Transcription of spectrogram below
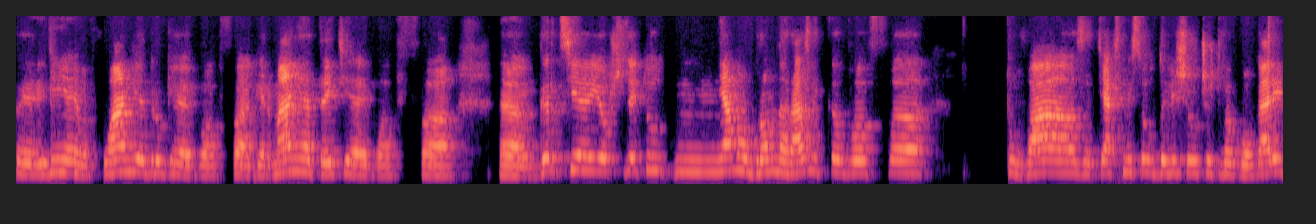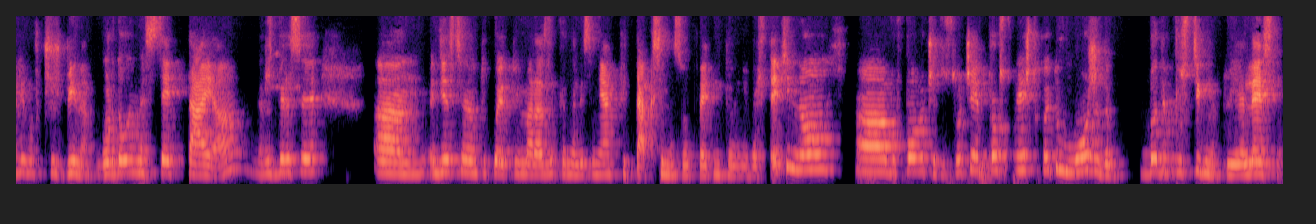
един е в Холандия, другия е в Германия, третия е в Гърция и общо взето няма огромна разлика в това за тях смисъл дали ще учат в България или в чужбина. Гордо им е се тая. Разбира се, единственото, което има разлика, нали, са някакви такси на съответните университети, но а, в повечето случаи е просто нещо, което може да бъде постигнато и е лесно,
